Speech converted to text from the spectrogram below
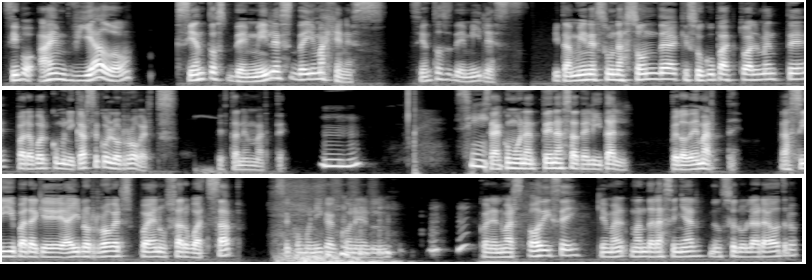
Sipo ha enviado cientos de miles de imágenes. Cientos de miles y también es una sonda que se ocupa actualmente para poder comunicarse con los rovers que están en Marte. Sí. O sea, es como una antena satelital, pero de Marte. Así para que ahí los rovers puedan usar WhatsApp, se comunican con el, con el Mars Odyssey, que manda la señal de un celular a otro.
